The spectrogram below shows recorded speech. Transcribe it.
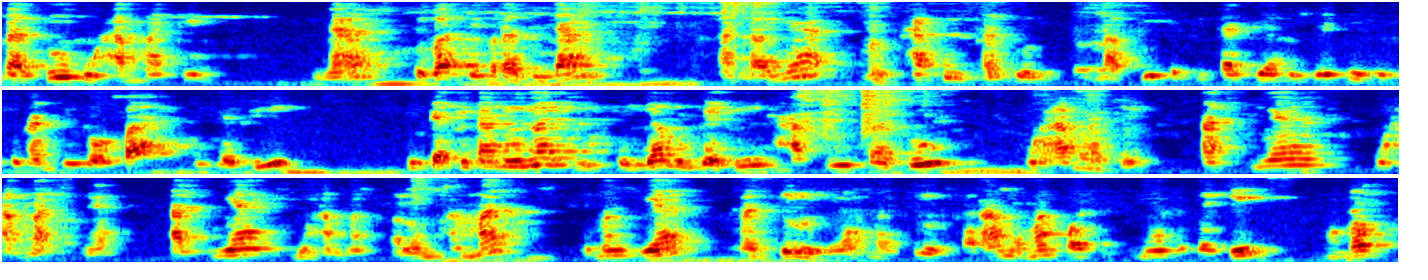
batu Muhammadin. Ya coba diperhatikan. Asalnya hati batu. Tapi ketika dia menjadi susunan idofah menjadi tidak ditanwin lagi sehingga menjadi hati batu Muhammadin. Asnya Muhammad ya. Asnya Muhammad. Kalau Muhammad memang dia majul ya majul karena memang posisinya sebagai mudhof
